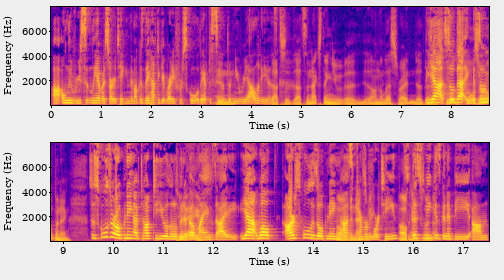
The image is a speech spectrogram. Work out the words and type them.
Uh, only recently have I started taking them out because they have to get ready for school. They have to see and what their new reality is. That's that's the next thing you uh, on the list, right? The, the yeah. School, so that schools so, are opening. So schools are opening. I've talked to you a little Two bit days. about my anxiety. Yeah. Well, our school is opening oh, uh, September fourteenth. Okay, so this so week no- is going to be. Um,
